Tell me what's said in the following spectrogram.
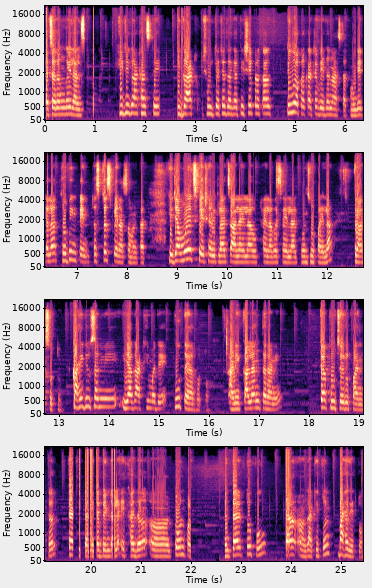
त्याचा रंगही लालसा रंगाचा ही जी गाठ असते ही गाठ शौचाच्या जागी अतिशय प्रकार तीव्र प्रकारच्या वेदना असतात. म्हणजे त्याला थ्रोबिंग पेन ठसठस पेन असं म्हणतात. की ज्यामुळेच पेशंटला चालायला उठायला बसायला किंवा झोपायला त्रास होतो. काही दिवसांनी या गाठीमध्ये पू तयार होतो आणि कालांतराने त्या पूचे रूपांतर त्या ठिकाणी त्या बेंडाला एखादं टोन पडतो आणि त्या तो पू त्या गाठीतून बाहेर येतो.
